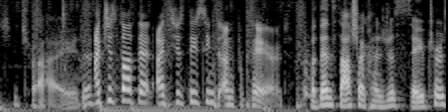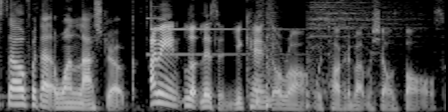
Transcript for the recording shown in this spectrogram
She tried. I just thought that, I just, they seemed unprepared. But then Sasha kind of just saved herself with that one last joke. I mean, look, listen, you can't go wrong with talking about Michelle's balls.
